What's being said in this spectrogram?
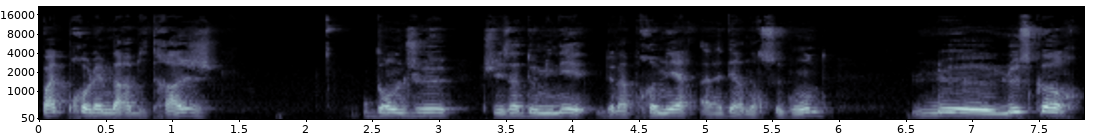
Pas de problème d'arbitrage. Dans le jeu, tu les as dominés de la première à la dernière seconde. Le, le score,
